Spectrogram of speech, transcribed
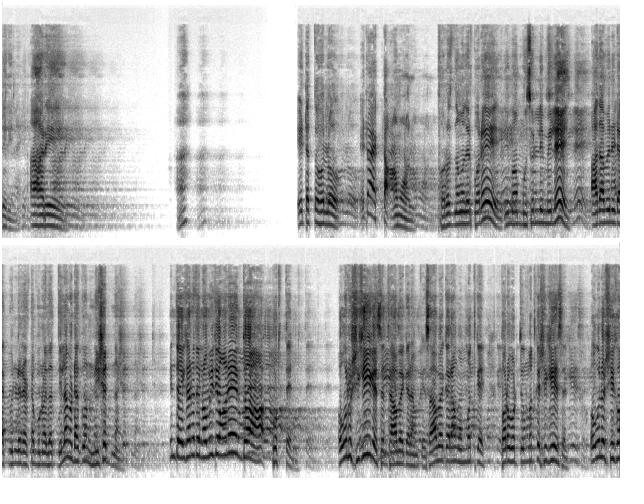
দেরি নেই। আরে হ্যাঁ? এটা তো হলো, এটা একটা আমল। ফরজ নামাজের পরে ইমাম মুসল্লি মিলে আধা মিনিট, এক মিনিটের একটা মোনাজাত দিলাম, এটা কোন নিষেধ নাই। কিন্তু এখানে তো নবীজি অনেক দোয়া করতেন। ওগুলো শিখিয়ে গেছেন সাহাবাই কেরামকে। সাহাবাই কেরাম উম্মতকে, পরবর্তী উম্মতকে শিখিয়েছেন। ওগুলো শিখো,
